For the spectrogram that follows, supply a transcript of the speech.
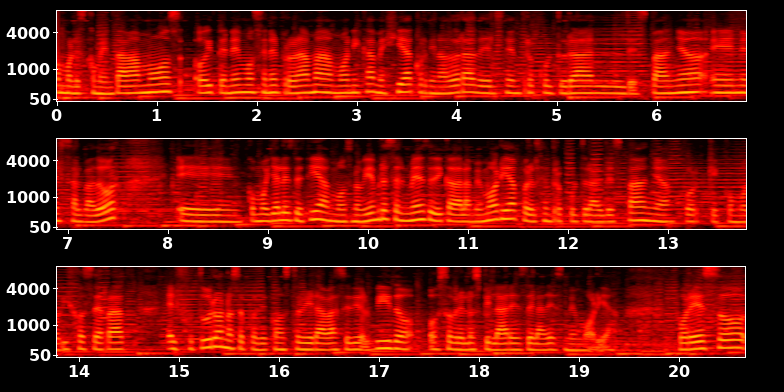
Como les comentábamos, hoy tenemos en el programa a Mónica Mejía, coordinadora del Centro Cultural de España en El Salvador. Eh, como ya les decíamos, noviembre es el mes dedicado a la memoria por el Centro Cultural de España, porque como dijo Serrat, el futuro no se puede construir a base de olvido o sobre los pilares de la desmemoria. Por eso,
